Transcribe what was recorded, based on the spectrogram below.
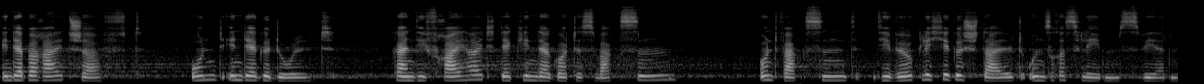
in der Bereitschaft und in der Geduld kann die Freiheit der Kinder Gottes wachsen und wachsend die wirkliche Gestalt unseres Lebens werden.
